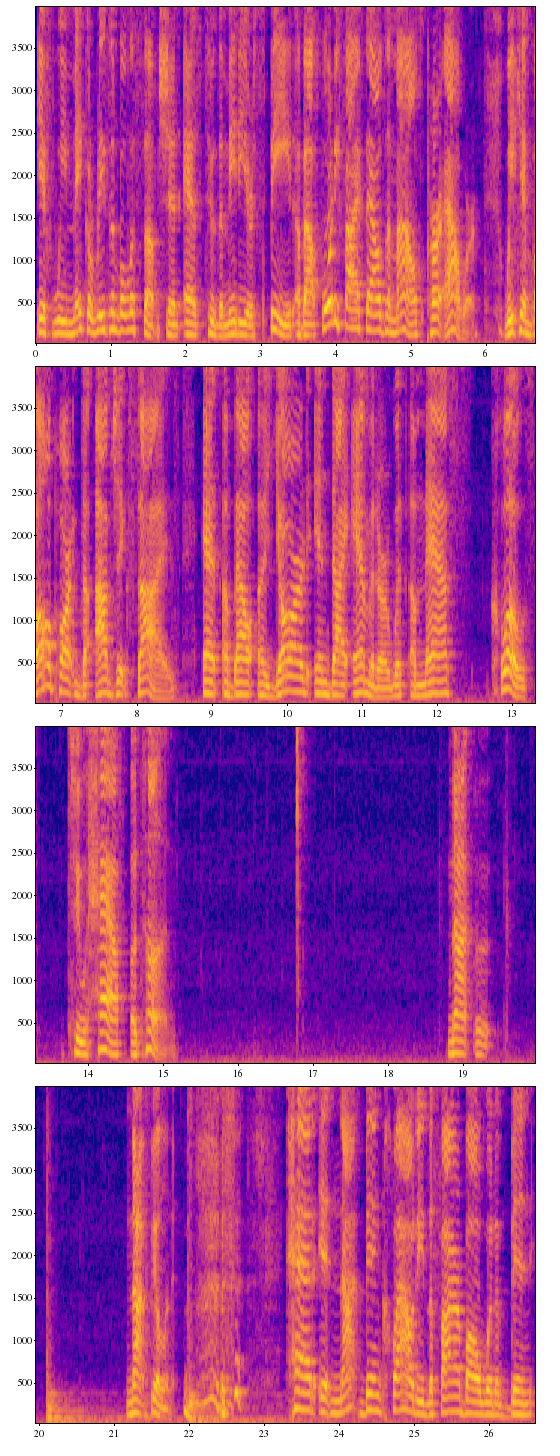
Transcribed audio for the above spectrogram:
If we make a reasonable assumption as to the meteor's speed, about 45,000 miles per hour, we can ballpark the object's size at about a yard in diameter with a mass close to half a ton. Not uh, not feeling it. Had it not been cloudy, the fireball would have been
